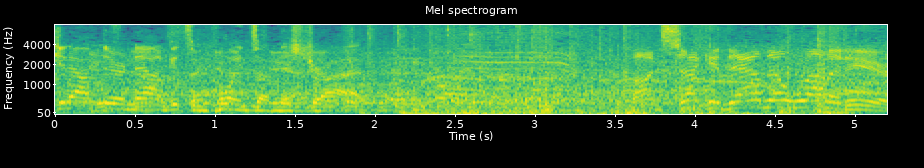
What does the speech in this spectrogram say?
get out there now and get some points on this drive. On second down, they'll run it here.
